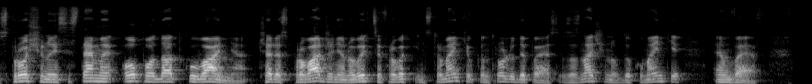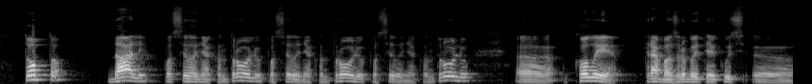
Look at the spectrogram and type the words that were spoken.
спрощеної системи оподаткування через впровадження нових цифрових інструментів контролю ДПС, зазначено в документі МВФ. Тобто, далі посилення контролю, посилення контролю, посилення контролю. Е, коли треба зробити якусь е,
